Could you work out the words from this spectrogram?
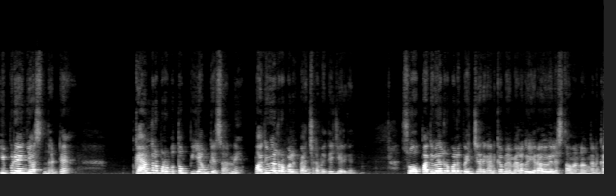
ఇప్పుడు ఏం చేస్తుందంటే కేంద్ర ప్రభుత్వం పిఎం కిసాన్ని పదివేల రూపాయలకు పెంచడం అయితే జరిగింది. సో పదివేల రూపాయలు పెంచారు కనుక మేము ఎలాగో ఇరవై వేలు ఇస్తామన్నాం కనుక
